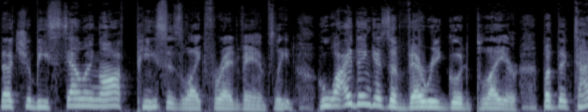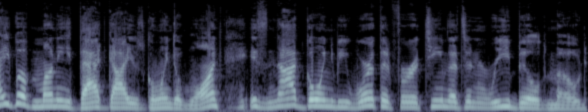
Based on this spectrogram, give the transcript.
that should be selling off pieces like Fred VanVleet, who I think is a very good player. But the type of money that guy is going to want is not going to be worth it for a team that's in rebuild mode.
